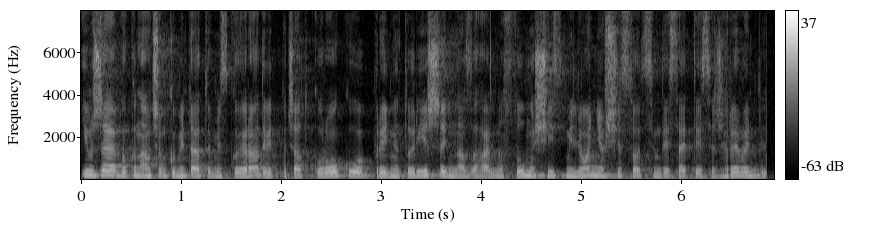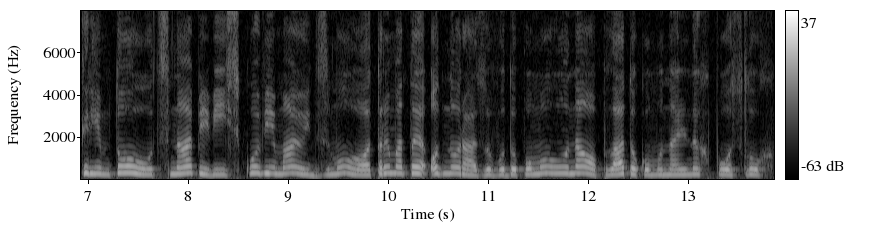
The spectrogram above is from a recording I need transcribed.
І вже виконавчим комітетом міської ради від початку року прийнято рішень на загальну суму 6 мільйонів 670 тисяч гривень Крім того, у ЦНАПі військові мають змогу отримати одноразову допомогу на оплату комунальних послуг.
